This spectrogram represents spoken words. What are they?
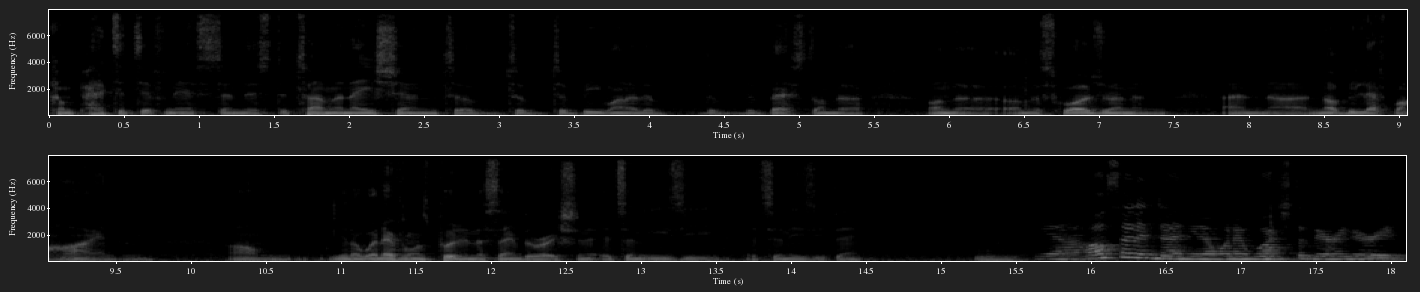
competitiveness and this determination to to, to be one of the, the, the best on the on the on the squadron and and uh, not be left behind. And um, you know, when everyone's put in the same direction, it's an easy it's an easy thing. Mm. Yeah, all said and done, you know, when I watched the very, very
